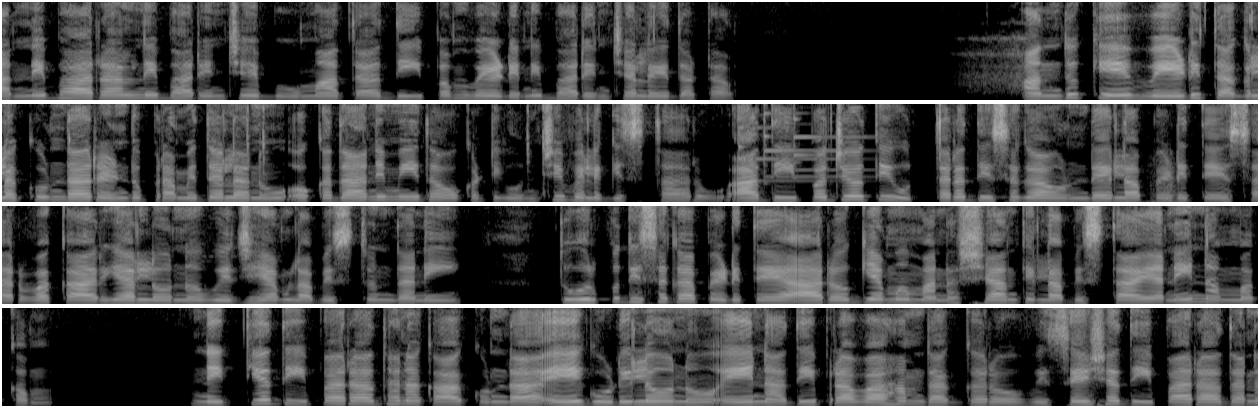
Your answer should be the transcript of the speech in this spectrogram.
అన్ని భారాల్ని భరించే భూమాత దీపం వేడిని భరించలేదట. అందుకే వేడి తగలకుండా రెండు ప్రమిదలను ఒకదాని మీద ఒకటి ఉంచి వెలిగిస్తారు. ఆ దీపజ్యోతి ఉత్తర దిశగా ఉండేలా పెడితే సర్వ కార్యాల్లోనూ విజయం లభిస్తుందని తూర్పు దిశగా పెడితే ఆరోగ్యము మనశ్శాంతి లభిస్తాయని నమ్మకం. నిత్య దీపారాధన కాకుండా ఏ గుడిలోనో ఏ నదీ ప్రవాహం దగ్గరో విశేష దీపారాధన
